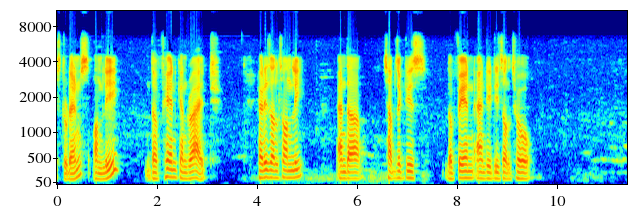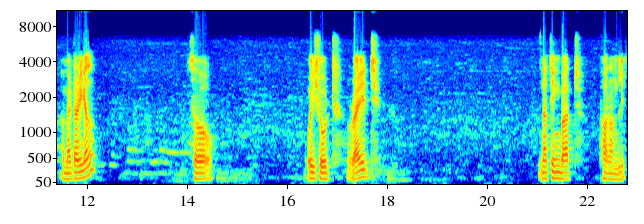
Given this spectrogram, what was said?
students only the pen can write. Here is also only and the subject is the pen and it is also a material. So we should write nothing but for only.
